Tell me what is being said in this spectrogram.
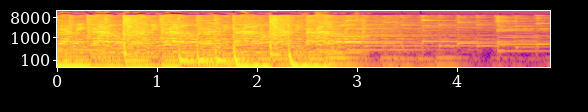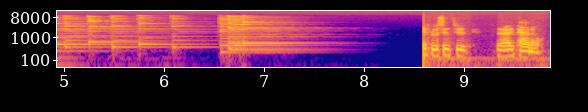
Dynamic panel, dynamic panel, dynamic panel, listen to the panel.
